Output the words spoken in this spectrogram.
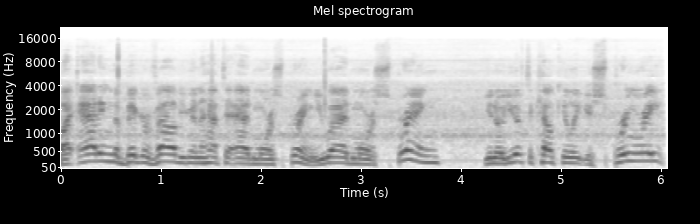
by adding the bigger valve, you're going to have to add more spring. You add more spring, you know, you have to calculate your spring rate,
